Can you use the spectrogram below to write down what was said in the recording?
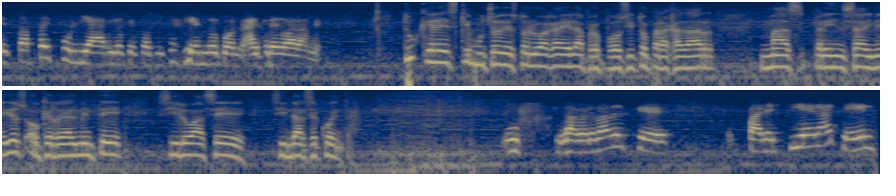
está peculiar lo que está sucediendo con Alfredo Adame. ¿Tú crees que mucho de esto lo haga él a propósito para jalar más prensa y medios o que realmente sí lo hace sin darse cuenta? Uf, la verdad es que pareciera que él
